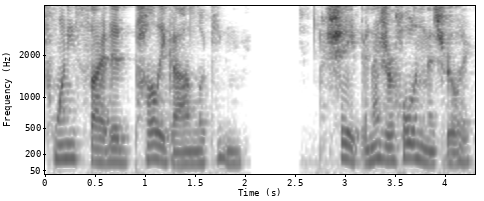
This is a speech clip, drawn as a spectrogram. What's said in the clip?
20 sided polygon looking shape. And as you're holding this, you're like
